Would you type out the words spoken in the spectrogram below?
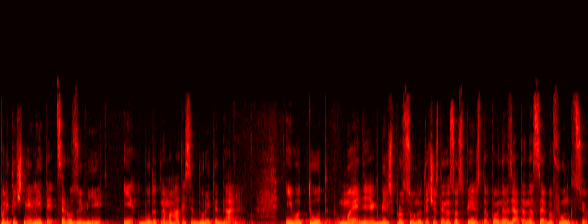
політичні еліти це розуміють і будуть намагатися дурити далі. І от тут медіа, як більш просунута частина суспільства, повинна взяти на себе функцію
